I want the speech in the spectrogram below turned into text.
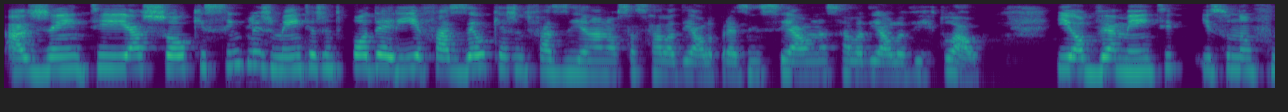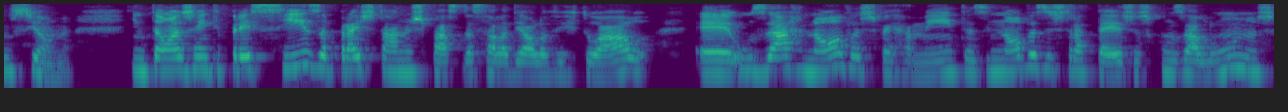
a gente achou que simplesmente a gente poderia fazer o que a gente fazia na nossa sala de aula presencial, na sala de aula virtual. E, obviamente, isso não funciona. Então, a gente precisa, para estar no espaço da sala de aula virtual, é, usar novas ferramentas e novas estratégias com os alunos,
